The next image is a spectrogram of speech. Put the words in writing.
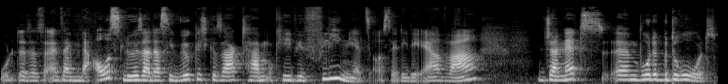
oder das ist sagen der Auslöser, dass sie wirklich gesagt haben, okay, wir fliehen jetzt aus der DDR, war, Janette ähm, wurde bedroht.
